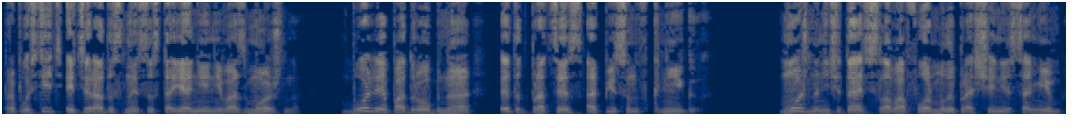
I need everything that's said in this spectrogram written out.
Пропустить эти радостные состояния невозможно. Более подробно этот процесс описан в книгах. Можно не читать слова формулы прощения самим,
